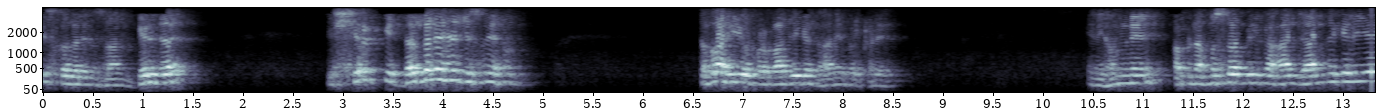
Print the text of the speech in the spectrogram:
اس قدر انسان گر جائے یہ شرک کی دلدلیں ہیں جس میں ہم تباہی اور بربادی کے دھانے پر کھڑے یعنی ہم نے اپنا مستقبل کا حال جاننے کے لیے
